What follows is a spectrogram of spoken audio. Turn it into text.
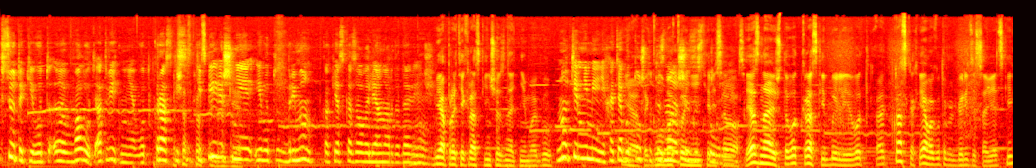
все-таки вот, э, Володь, ответь мне, вот краски краски теперешние и вот времен, как я сказала, Леонардо да Ну, Винчи. я про те краски ничего знать не могу. Но тем не менее, хотя бы я то, что ты знаешь из не истории. интересовался. Я знаю, что вот краски были, вот о красках я могу только говорить о советских,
